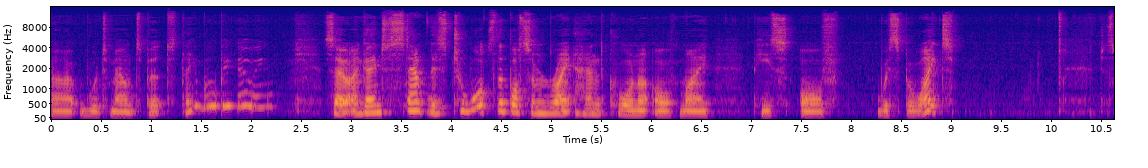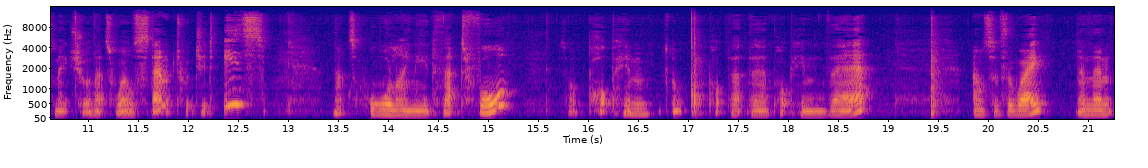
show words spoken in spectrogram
uh, wood mount, but they will. So I'm going to stamp this towards the bottom right hand corner of my piece of Whisper White. Just make sure that's well stamped, which it is. That's all I need that for. So I'll pop him, oh, pop that there, pop him there, out of the way. And then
